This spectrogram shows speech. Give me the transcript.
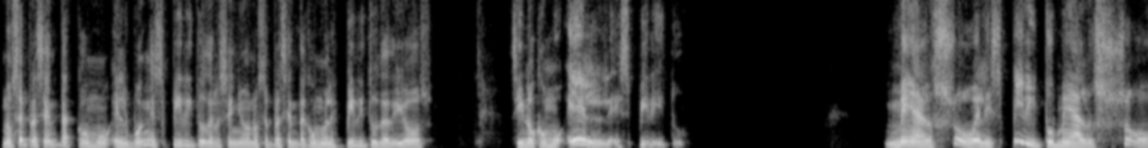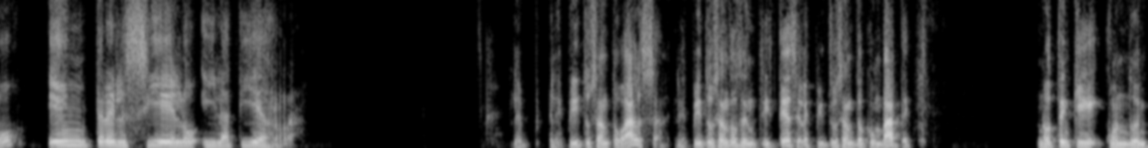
no se presenta como el buen Espíritu del Señor, no se presenta como el Espíritu de Dios, sino como el Espíritu. Me alzó, el Espíritu me alzó entre el cielo y la tierra. El, Espíritu Santo alza, el Espíritu Santo se entristece, el Espíritu Santo combate. Noten que cuando em,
